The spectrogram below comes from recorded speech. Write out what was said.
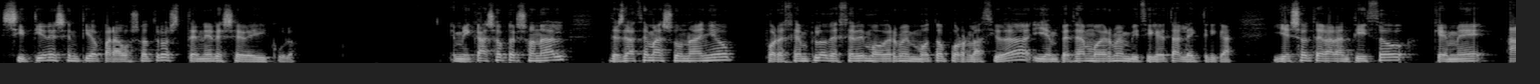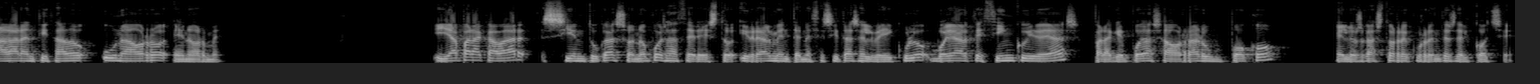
si tiene sentido para vosotros tener ese vehículo. En mi caso personal, desde hace más de un año por ejemplo, dejé de moverme en moto por la ciudad y empecé a moverme en bicicleta eléctrica. Y eso te garantizo que me ha garantizado un ahorro enorme. Y ya para acabar, si en tu caso no puedes hacer esto y realmente necesitas el vehículo, voy a darte cinco ideas para que puedas ahorrar un poco en los gastos recurrentes del coche.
